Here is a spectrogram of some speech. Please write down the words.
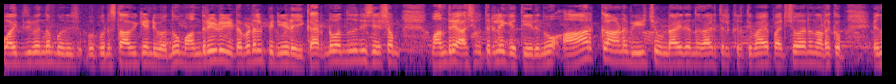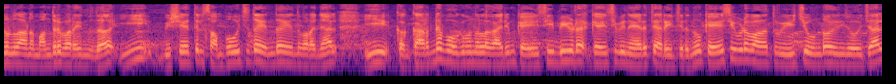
വൈദ്യുതി ബന്ധം പുനഃസ്ഥാപിക്കേണ്ടി വന്നു. മന്ത്രിയുടെ ഇടപെടൽ പിന്നീട് ഈ കറണ്ട് വന്നതിന് ശേഷം മന്ത്രി ആശുപത്രിയിലേക്ക് എത്തിയിരുന്നു. ആർക്കാണ് വീഴ്ച ഉണ്ടായത് എന്ന കാര്യത്തിൽ കൃത്യമായ പരിശോധന നടക്കും എന്നുള്ളതാണ് മന്ത്രി പറയുന്നത്. ഈ വിഷയത്തിൽ സംഭവിച്ചത് എന്ത് എന്ന് പറഞ്ഞാൽ ഈ കറണ്ട് പോകുമെന്നുള്ള കാര്യം കെ സി ബിയുടെ കെ സി ബി നേരത്തെ അറിയിച്ചിരുന്നു. കെ സി ബിയുടെ ഭാഗത്ത് വീഴ്ച ഉണ്ടോ എന്ന് ചോദിച്ചാൽ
